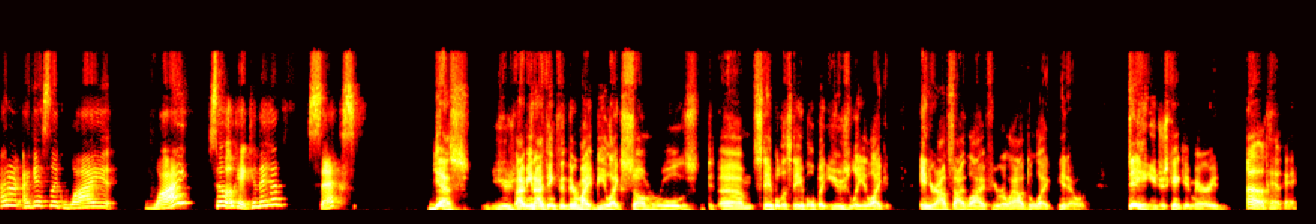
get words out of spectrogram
i don't i guess like why why? So okay can they have sex yes you i mean i think that there might be like some rules um stable to stable but usually like in your outside life you're allowed to like you know date you just can't get married oh okay okay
